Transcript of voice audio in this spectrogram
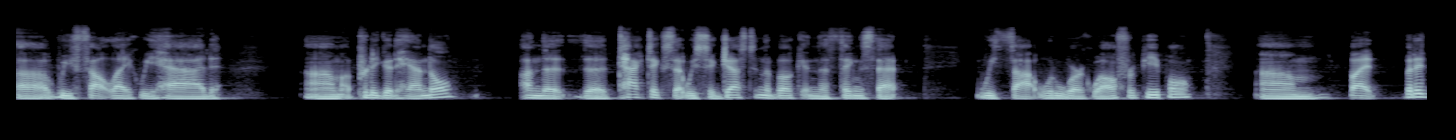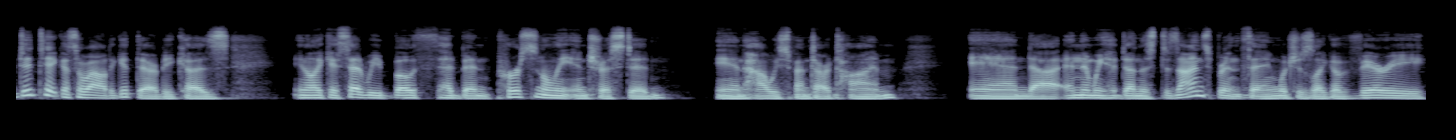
uh, we felt like we had um, a pretty good handle on the the tactics that we suggest in the book and the things that we thought would work well for people. Um, but but it did take us a while to get there because, you know, like I said, we both had been personally interested in how we spent our time, and uh, and then we had done this design sprint thing, which is like a very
